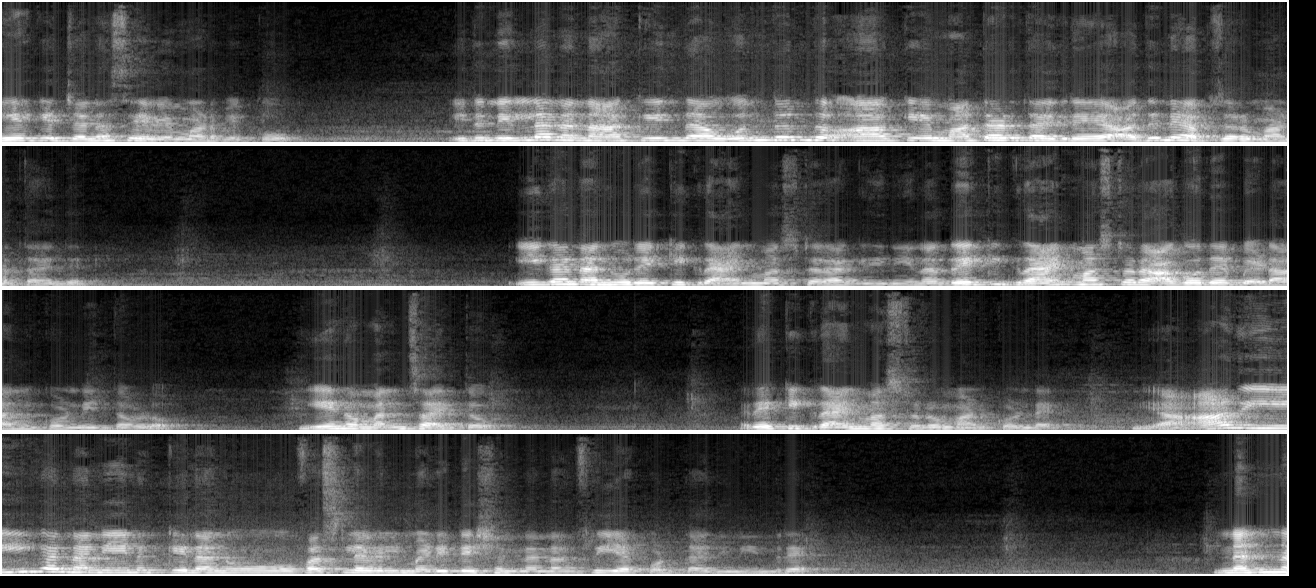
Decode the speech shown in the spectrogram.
ಹೇಗೆ ಜನಸೇವೆ ಮಾಡಬೇಕು. ಇದನ್ನೆಲ್ಲ ನಾನು ಆಕೆಯಿಂದ ಒಂದೊಂದು ಆಕೆ ಮಾತಾಡ್ತಾ ಇದ್ರೆ ಅದನ್ನೇ ಅಬ್ಸರ್ವ್ ಮಾಡ್ತಾ ಇದ್ದೆ. ಈಗ ನಾನು ರೇಖಿ ಗ್ರ್ಯಾಂಡ್ ಮಾಸ್ಟರ್ ಆಗಿದ್ದೀನಿ. ನಾನು ರೇಖಿ ಗ್ರ್ಯಾಂಡ್ ಮಾಸ್ಟರ್ ಆಗೋದೇ ಬೇಡ ಅಂದ್ಕೊಂಡಿದ್ದವಳು ಏನೋ ಮನಸ್ಸಾಯಿತು ರೇಖಿ ಗ್ರ್ಯಾಂಡ್ ಮಾಸ್ಟರು ಮಾಡಿಕೊಂಡೆ. ಆದರೆ ಈಗ ನಾನು ಏನಕ್ಕೆ ನಾನು ಫಸ್ಟ್ ಲೆವೆಲ್ ಮೆಡಿಟೇಷನ್ನ ನಾನು ಫ್ರೀಯಾಗಿ ಕೊಡ್ತಾ ಇದ್ದೀನಿ ಅಂದರೆ, ನನ್ನ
